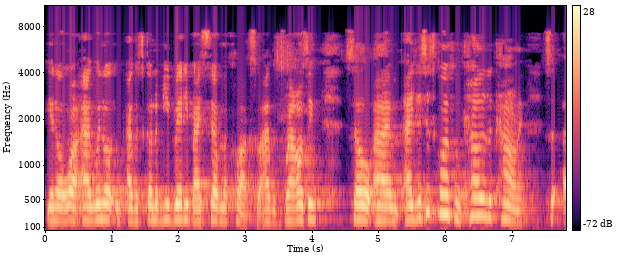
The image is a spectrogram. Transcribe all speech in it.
you know, I went, I was going to be ready by seven o'clock, so I was browsing. So um, I was just going from counter to counter so, uh,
